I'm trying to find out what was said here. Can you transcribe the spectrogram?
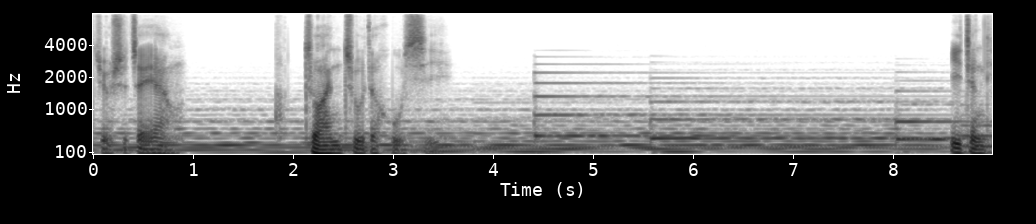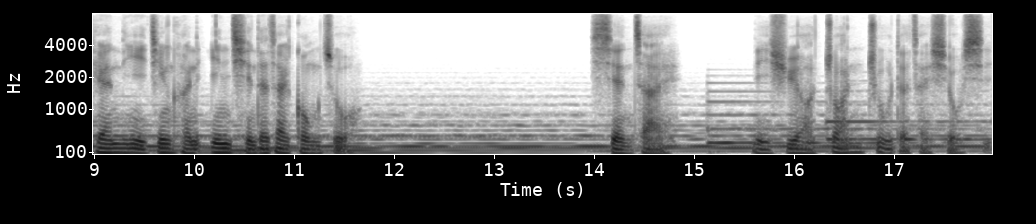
就是这样，专注的呼吸。一整天，你已经很殷勤的在工作。现在，你需要专注的在休息，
